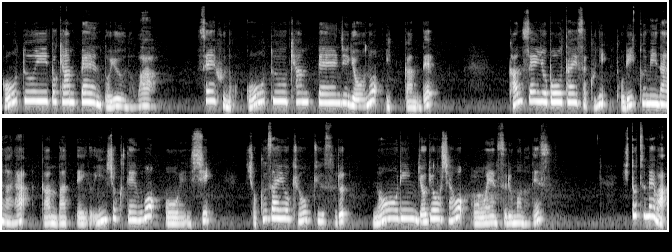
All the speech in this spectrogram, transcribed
GoTo イートキャンペーンというのは政府の GoTo キャンペーン事業の一環で感染予防対策に取り組みながら頑張っている飲食店を応援し食材を供給する農林漁業者を応援するものです。1つ目は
